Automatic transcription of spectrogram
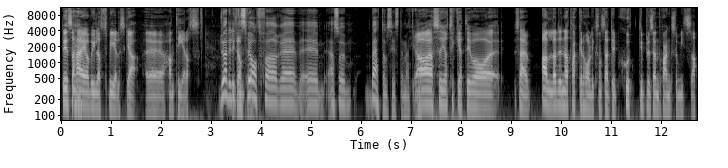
Det är så här mm. jag vill att spel ska eh, hanteras. Du hade lite svårt för, eh, eh, alltså, battle systemet? Va? Ja, alltså jag tycker att det var eh, så här. alla dina attacker har liksom så här typ 70% chans att missa.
